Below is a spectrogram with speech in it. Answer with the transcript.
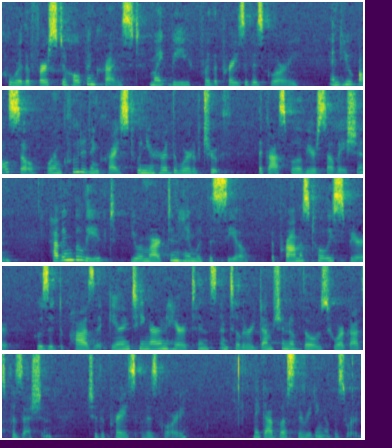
who were the first to hope in Christ, might be for the praise of his glory. And you also were included in Christ when you heard the word of truth, the gospel of your salvation. Having believed, you were marked in him with the seal, the promised Holy Spirit who is a deposit guaranteeing our inheritance until the redemption of those who are God's possession, to the praise of his glory. May God bless the reading of his word.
